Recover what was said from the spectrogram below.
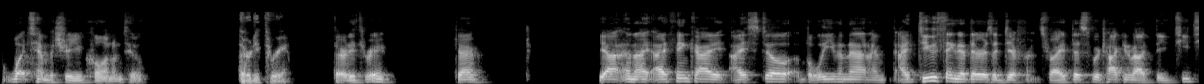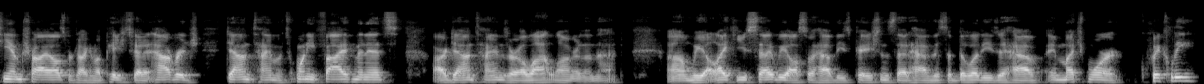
What temperature are you cooling them to? 33. 33. Okay. Yeah, and I, I think I I still believe in that. I'm I do think that there is a difference, right? This we're talking about the TTM trials. We're talking about patients who had an average downtime of 25 minutes. Our downtimes are a lot longer than that. Um, we, like you said, we also have these patients that have this ability to have a much more quickly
